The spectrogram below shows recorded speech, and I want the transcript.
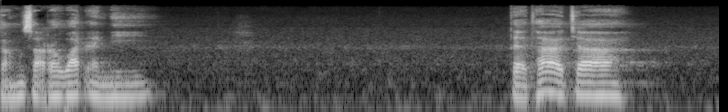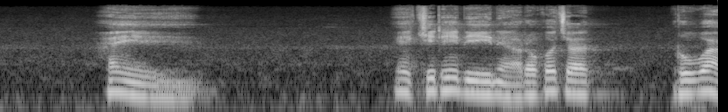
สังสารวัฏอันนี้ แต่ถ้าจะให้ให้คิดให้ดีเนี่ยเราก็จะรู้ว่า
